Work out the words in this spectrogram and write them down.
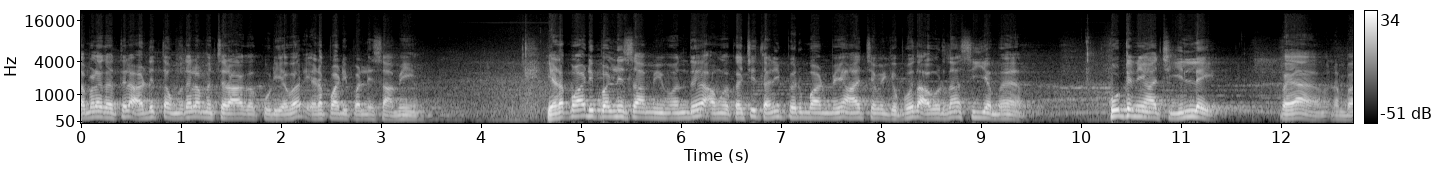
தமிழகத்தில் அடுத்த முதலமைச்சர் ஆகக்கூடியவர் எடப்பாடி பழனிசாமி. எடப்பாடி பழனிசாமி வந்து அவங்க கட்சி தனி பெரும்பான்மையை ஆட்சி அமைக்க போது அவர் தான் சிஎம்மு கூட்டணி ஆட்சி இல்லை. இப்போ நம்ம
